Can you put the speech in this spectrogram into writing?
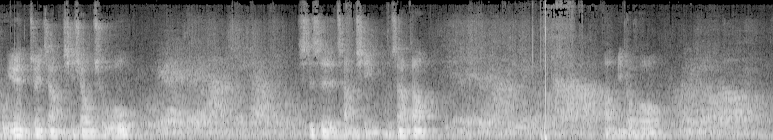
普愿罪障悉消除，世世常行菩萨道。好，弥陀佛。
